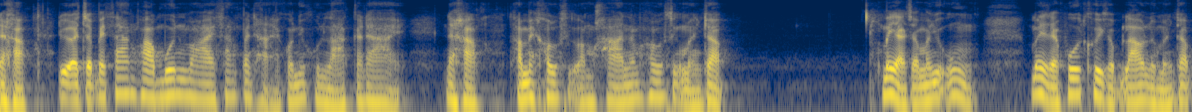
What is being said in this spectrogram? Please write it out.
นะครับหรืออาจจะไปสร้างความวุ่นวายสร้างปัญหาให้คนที่คุณรักก็ได้นะครับทำให้เขารู้สึกลำคาญทำให้เขารู้สึกเหมือนกับ ไม่อยากจะมายุ่ง ไม่อยากจะพูดคุยกับเราหรือเหมือนกับ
